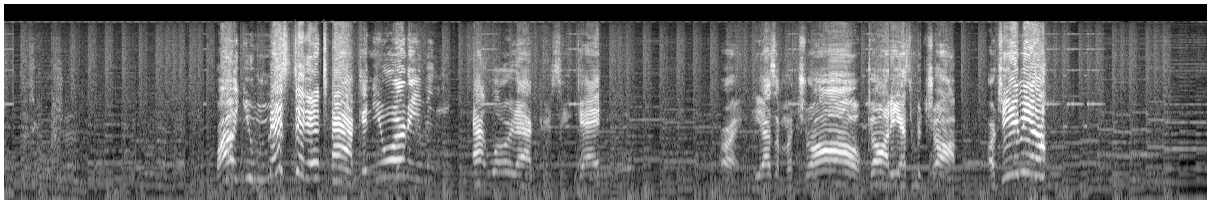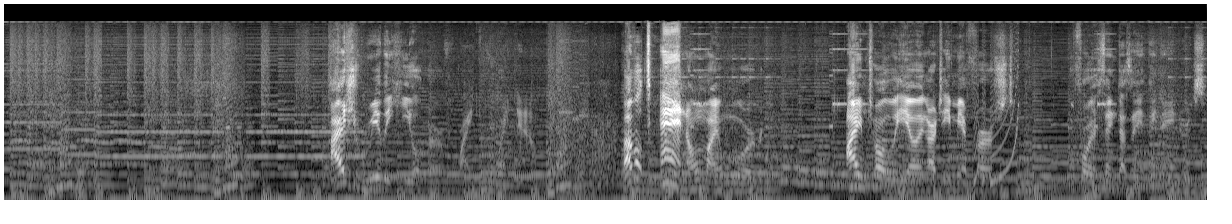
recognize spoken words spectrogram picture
pull this? Wow, you missed an attack and you aren't even at lowered accuracy, okay? Alright, he has a Machop. Oh god, he has a Machop. Artemia! I should really heal her right, right now. Level 10! Oh my lord. I am totally healing Artemia first, before the thing does anything dangerous.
